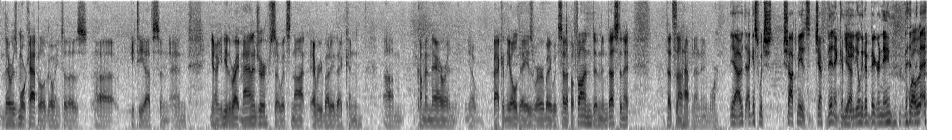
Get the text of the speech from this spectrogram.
there was more capital going to those uh, ETFs, and, and you know you need the right manager. So it's not everybody that can um, come in there and you know back in the old days where everybody would set up a fund and invest in it that's not happening anymore. Yeah, I, I guess which shocked me is Jeff Vinik. I mean, Yeah. you don't get a bigger name than that well, that.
